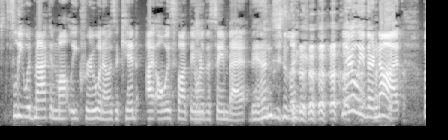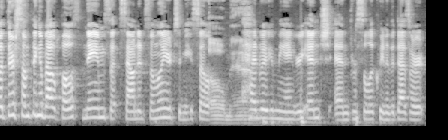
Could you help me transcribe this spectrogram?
Fleetwood Mac and Motley Crue. When I was a kid, I always thought they were the same ba- band. like clearly, they're not. But there's something about both names that sounded familiar to me. So Oh, man. Hedwig and the Angry Inch and Priscilla Queen of the Desert.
